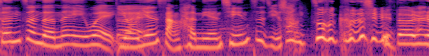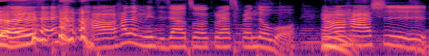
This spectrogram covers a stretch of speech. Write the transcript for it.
真正的那一位有烟嗓、很年轻、自己创作歌曲的人。好，他的名字叫做 Grass Vanderwal，，然后他是。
